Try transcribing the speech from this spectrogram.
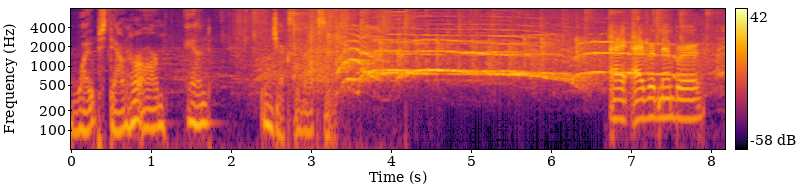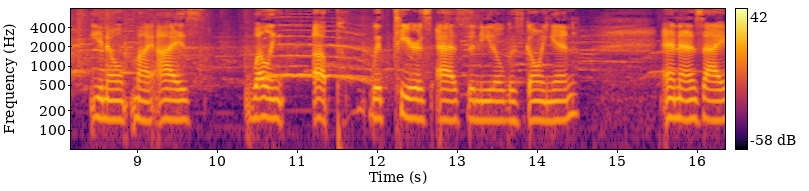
wipes down her arm, and injects the vaccine. I, I remember, you know, my eyes welling up with tears as the needle was going in. And as I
